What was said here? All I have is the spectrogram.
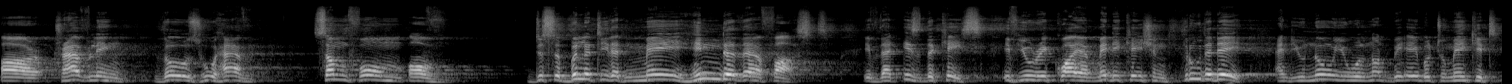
are traveling, those who have some form of disability that may hinder their fasts. If that is the case, if you require medication through the day, and you know you will not be able to make it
